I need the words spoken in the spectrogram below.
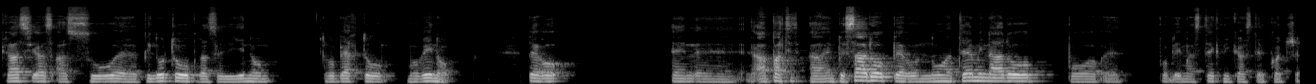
gracias a su piloto brasileño Roberto Moreno. Pero en, eh, ha, ha, empezado, pero no ha terminado por eh, problemas técnicos del coche.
